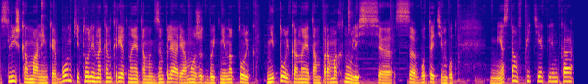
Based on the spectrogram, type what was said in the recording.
слишком маленькой бонки, то ли на конкретно этом экземпляре, а может быть не, на только, не только на этом промахнулись э, с вот этим вот местом в пяте клинка,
